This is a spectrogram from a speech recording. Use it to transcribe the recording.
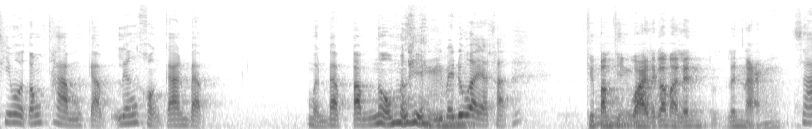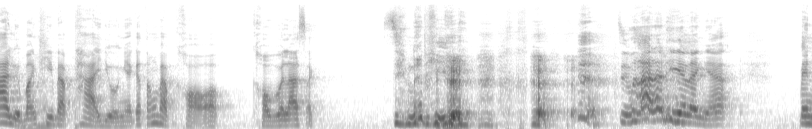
ที่โมต้องทำกับเรื่องของการแบบ เหมือนแบบปั๊มนมอะไรอย่างนี้ไปด้วยอะค่ะ คือปั๊มทิ้งไว้แล้วก็มาเล่นเล่นหนัง ใช่หรือบางทีแบบถ่ายอยู่อย่างเงี้ยก็ต้องแบบขอขอเวลาสักสิบนาทีสิบห้านาทีอะไรเงี้ยเป็น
